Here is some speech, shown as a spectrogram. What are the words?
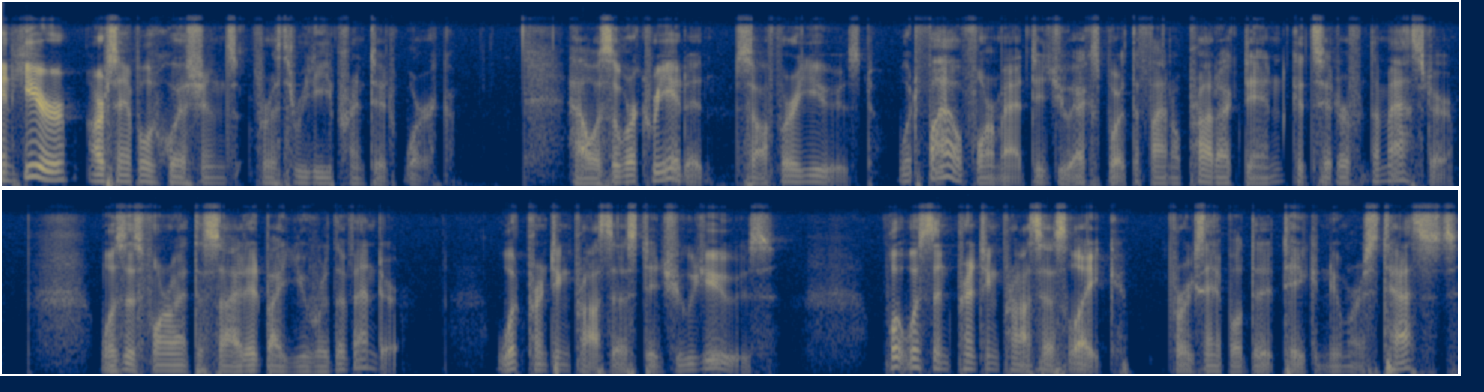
And here are sample questions for a 3D printed work. How was the work created? Software used? What file format did you export the final product in? Consider the master. Was this format decided by you or the vendor? What printing process did you use? What was the printing process like? For example, did it take numerous tests?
